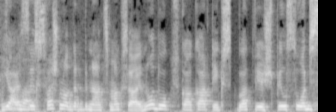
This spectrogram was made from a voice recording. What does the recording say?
Jā, es cilvēks? esmu pašnodarbināts, maksāju nodokļus kā kārtīgs latviešu pilsonis.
